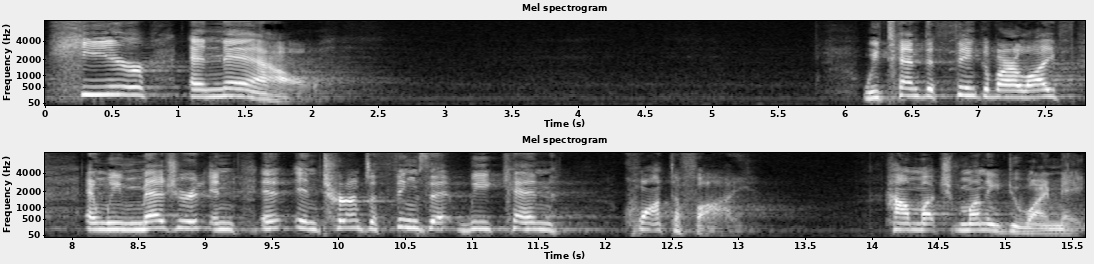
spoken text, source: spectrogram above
here and now. We tend to think of our life and we measure it in, in, in terms of things that we can quantify. How much money do I make?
